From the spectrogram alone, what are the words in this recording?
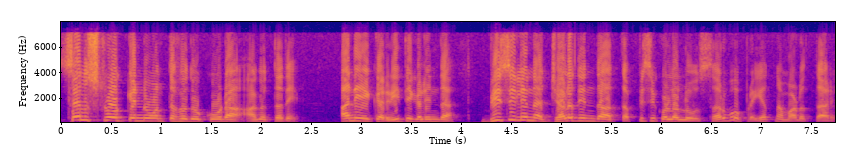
ಸನ್ಸ್ಟ್ರೋಕ್ ಎನ್ನುವಂತಹುದು ಕೂಡ ಆಗುತ್ತದೆ. ಅನೇಕ ರೀತಿಗಳಿಂದ ಬಿಸಿಲಿನ ಜಳದಿಂದ ತಪ್ಪಿಸಿಕೊಳ್ಳಲು ಸರ್ವ ಪ್ರಯತ್ನ ಮಾಡುತ್ತಾರೆ.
